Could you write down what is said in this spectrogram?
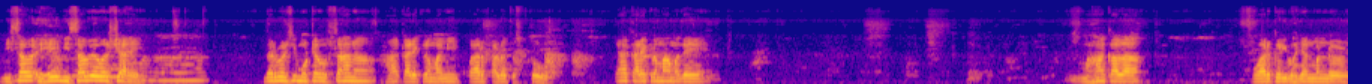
विसाव हे विसावे वर्ष आहे. दरवर्षी मोठ्या उत्साहानं हा कार्यक्रम आम्ही पार पाडत असतो. या कार्यक्रमामध्ये महाकाला वारकरी भजन मंडळ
